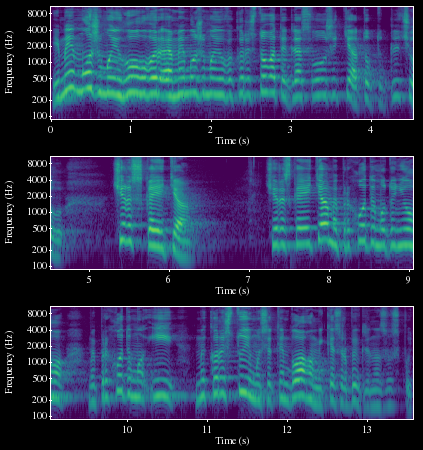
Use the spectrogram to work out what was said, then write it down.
І ми можемо його, е, ми можемо його використовувати для свого життя. Тобто для чого? Через скаяття. Через каяття ми приходимо до нього, ми приходимо і ми користуємося тим благом, яке зробив для нас Господь.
